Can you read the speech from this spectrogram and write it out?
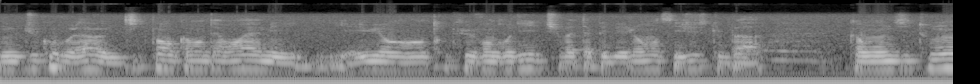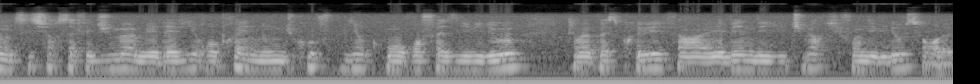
donc du coup voilà, dites pas en commentaire ouais mais il y a eu un, truc vendredi, tu vas taper des gens, c'est juste que bah comme on dit tout le monde, c'est sûr ça fait du mal, mais la vie reprenne, donc du coup faut bien qu'on refasse des vidéos, on va pas se priver, enfin il y a bien des youtubeurs qui font des vidéos sur euh,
